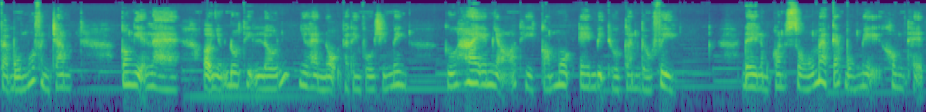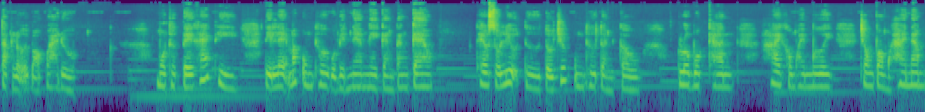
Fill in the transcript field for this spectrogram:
và 41%. Có nghĩa là ở những đô thị lớn như Hà Nội và thành phố Hồ Chí Minh, cứ hai em nhỏ thì có một em bị thừa cân béo phì. Đây là một con số mà các bố mẹ không thể tặc lưỡi bỏ qua được. Một thực tế khác thì tỷ lệ mắc ung thư của Việt Nam ngày càng tăng cao. Theo số liệu từ Tổ chức Ung thư Toàn cầu Global Can 2020, trong vòng 2 năm,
